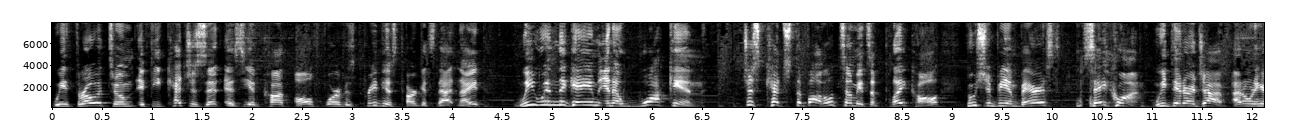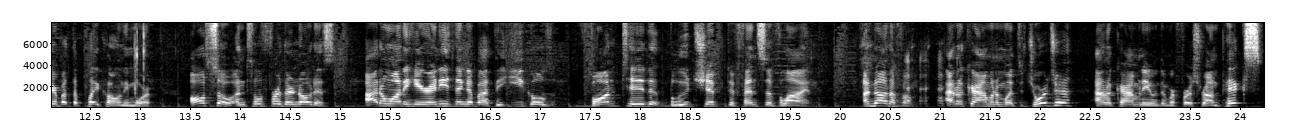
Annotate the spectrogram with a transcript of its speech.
We throw it to him. If he catches it, as he had caught all four of his previous targets that night, we win the game in a walk in. Just catch the ball. Don't tell me it's a play call. Who should be embarrassed? Saquon. We did our job. I don't want to hear about the play call anymore. Also, until further notice, I don't want to hear anything about the Eagles' vaunted blue chip defensive line. Uh, none of them. I don't care how many of them went to Georgia. I don't care how many of them were first round picks.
